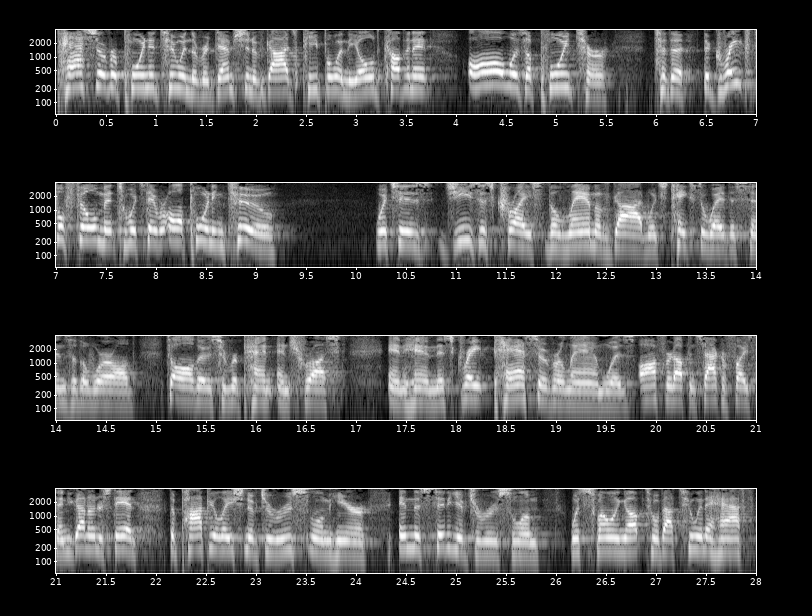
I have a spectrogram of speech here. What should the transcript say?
Passover pointed to in the redemption of God's people in the old covenant, all was a pointer to the, the great fulfillment to which they were all pointing to, which is Jesus Christ, the Lamb of God, which takes away the sins of the world to all those who repent and trust in Him. This great Passover lamb was offered up and sacrificed. And you gotta understand, the population of Jerusalem here, in the city of Jerusalem, was swelling up to about two and a half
